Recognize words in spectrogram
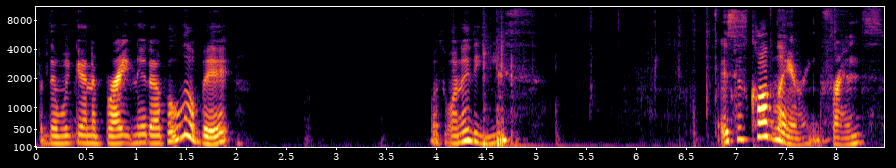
But then we're going to brighten it up a little bit with one of these. This is called layering, friends.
